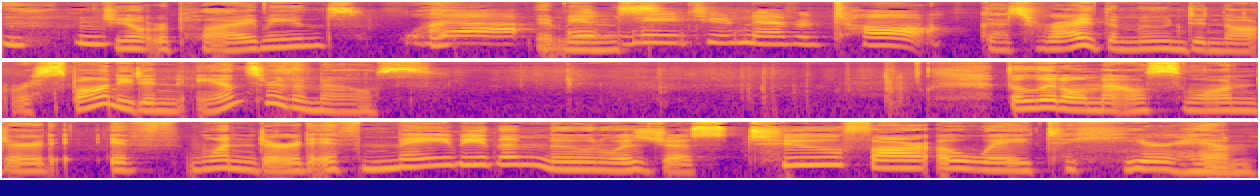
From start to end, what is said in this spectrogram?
Mm-hmm. Do you know what reply means? What? It means- It means you never talk. That's right, the moon did not respond. He didn't answer the mouse. The little mouse wondered if wondered if maybe the moon was just too far away to hear him.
